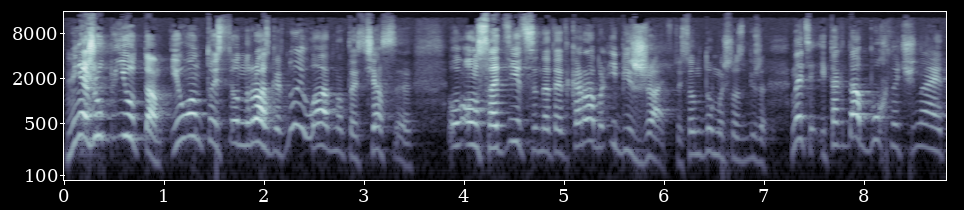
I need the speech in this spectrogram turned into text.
меня же убьют там. И он, то есть, он раз говорит, ну и ладно, то есть сейчас э, он, он садится на этот корабль и бежать. То есть он думает, что сбежать. Знаете, и тогда Бог начинает,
